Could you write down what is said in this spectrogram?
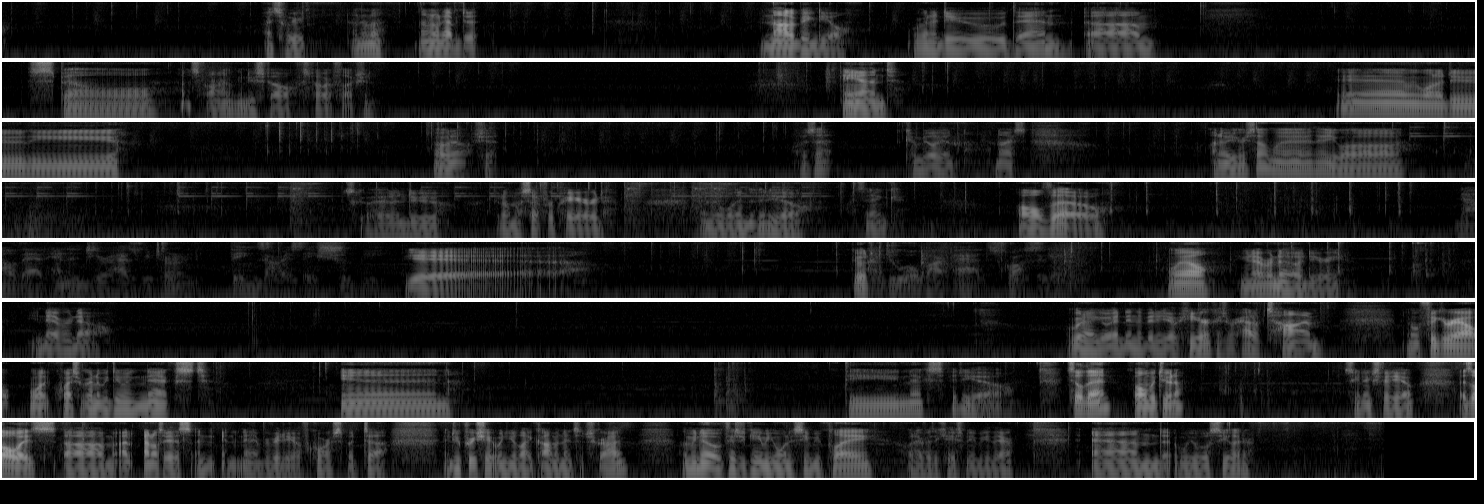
That's weird. I don't know. I don't know what happened to it. Not a big deal. We're gonna do then um, spell. That's fine. We can do spell spell reflection. And and we want to do the. Oh no! Shit. What is that? Chameleon. Nice. I know you're somewhere. There you are. Let's go ahead and do get all my stuff repaired, and then we'll end the video. Think. Although, Now that Henantier has returned, things are as they should be. yeah. Good. I do hope our paths cross again. Well, you never know, dearie. You never know. We're going to go ahead and end the video here because we're out of time. And we'll figure out what quest we're going to be doing next in the next video. Till then, Boma Tuna. See you next video. As always, um, I, I don't say this in, in, in every video, of course, but uh, I do appreciate when you like, comment, and subscribe. Let me know if there's a game you want to see me play, whatever the case may be there. And we will see you later.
